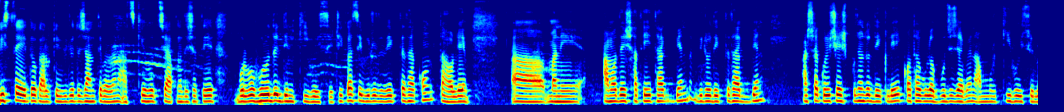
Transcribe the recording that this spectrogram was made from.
বিস্তারিত কালকের ভিডিওতে জানতে পারবেন। আজকে হচ্ছে আপনাদের সাথে বলব হলুদের দিন কি হয়েছে ঠিক আছে? ভিডিওটা দেখতে থাকুন, তাহলে মানে আমাদের সাথেই থাকবেন, ভিডিও দেখতে থাকবেন। আশা করি শেষ পর্যন্ত দেখলেই কথাগুলো বুঝে যাবেন আম্মুর কি হয়েছিল।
